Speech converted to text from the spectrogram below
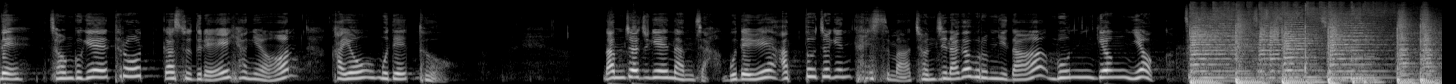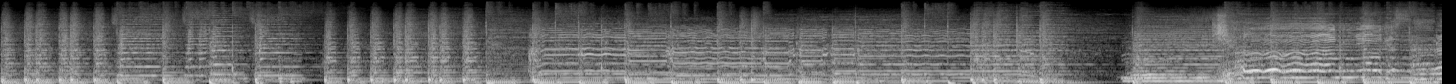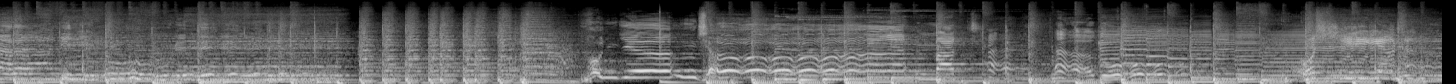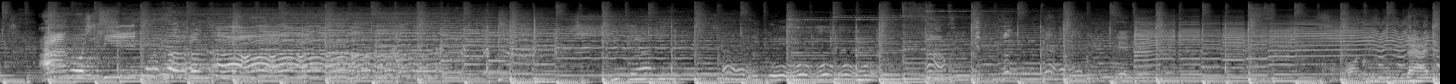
네, 전국의 트롯 가수들의 향연 가요 무대 투. 남자 중에 남자, 무대 위에 압도적인 카리스마 전진아가 부릅니다. 문경역. 청 본경전 막차 타고. 오시려나 안 오시려나. 시간이 가면 깊어가네 온다는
